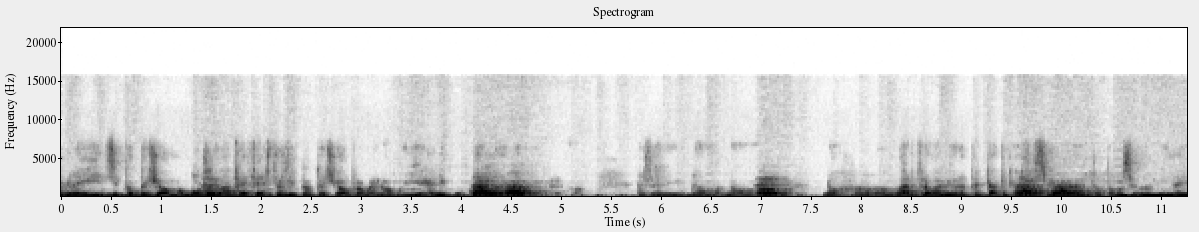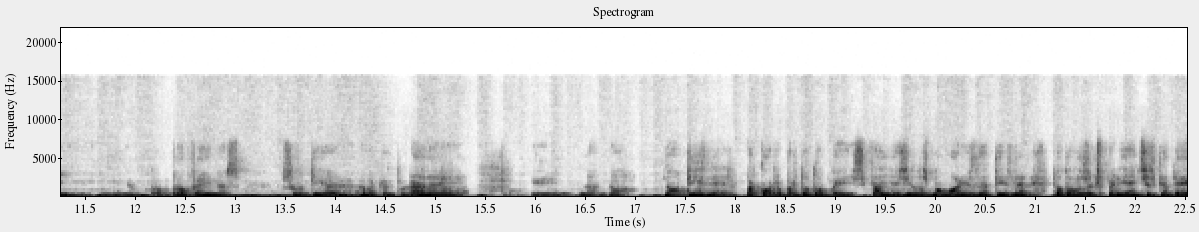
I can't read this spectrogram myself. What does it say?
agraïts i tot això, molts li van fer festes i tot això, però bueno, avui dia ningú parla llibre, no? És a dir, no, no, no, el Bartra va viure tancat a casa seva tota la seva vida i, i amb prou feines sortia a la cantonada i, i no, no, no, Tisner va córrer per tot el país. Cal llegir les memòries de Tisner, totes les experiències que té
